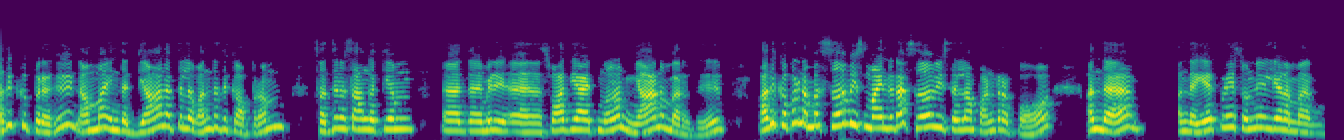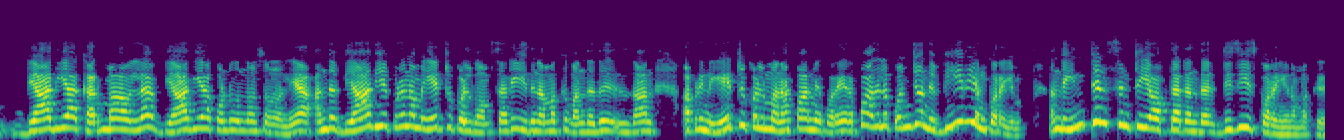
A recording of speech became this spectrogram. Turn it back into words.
அதுக்கு பிறகு நம்ம இந்த தியானத்துல வந்ததுக்கு அப்புறம் சஜ்ஜன சாங்கத்தியம் இந்த சுவாத்தியாயத்து மூலம் ஞானம் வருது. அதுக்கப்புறம் நம்ம சர்வீஸ் மைண்டடா சர்வீஸ் எல்லாம் பண்றப்போ அந்த அந்த ஏற்கனவே சொன்னேன் இல்லையா நம்ம வியாதியா கர்மாவில் வியாதியா கொண்டு வந்தோம் சொன்னோம் இல்லையா அந்த வியாதியை கூட நம்ம ஏற்றுக்கொள்வோம். சரி இது நமக்கு வந்தது இதுதான் அப்படின்னு ஏற்றுக்கொள்ளும் மனப்பான்மை குறையறப்போ அதுல கொஞ்சம் அந்த வீரியம் குறையும். அந்த இன்டென்சிட்டி ஆஃப் தட் அந்த டிசீஸ் குறையும் நமக்கு.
